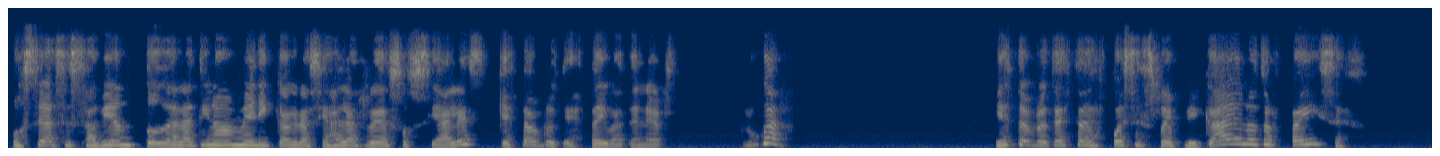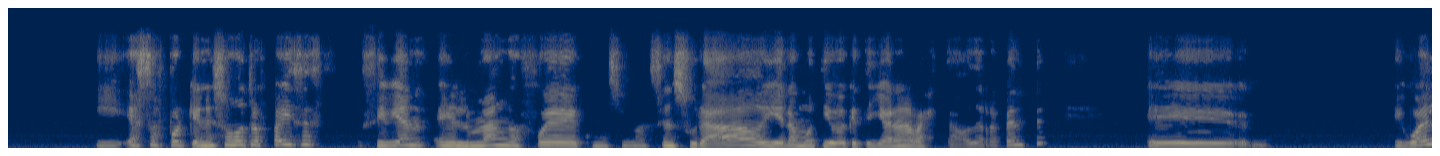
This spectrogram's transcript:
O sea, se sabía en toda Latinoamérica, gracias a las redes sociales, que esta protesta iba a tener lugar. Y esta protesta después es replicada en otros países. Y eso es porque en esos otros países, si bien el manga fue como se llama, censurado y era motivo de que te llevaran arrestado de repente, eh, igual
